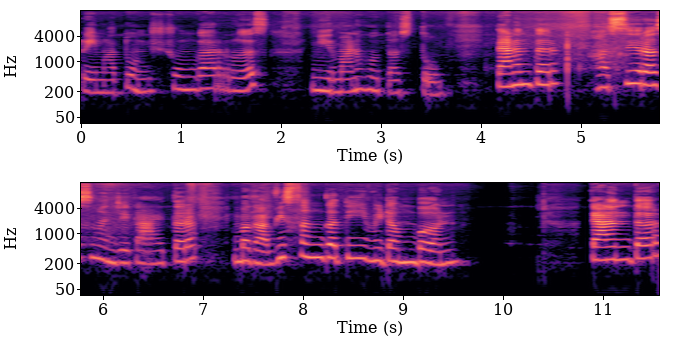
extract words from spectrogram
प्रेमातून शृंगार रस निर्माण होत असतो. त्यानंतर हास्यरस म्हणजे काय? तर बघा विसंगती विडंबन त्यानंतर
